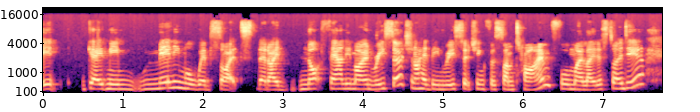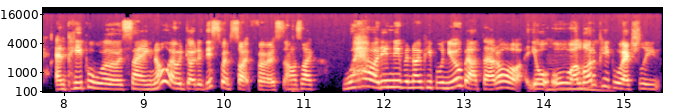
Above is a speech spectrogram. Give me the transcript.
it gave me many more websites that I'd not found in my own research, and I had been researching for some time for my latest idea. And people were saying, "No, I would go to this website first. And I was like, "Wow, I didn't even know people knew about that." Oh, or, or a lot of mm. people actually,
